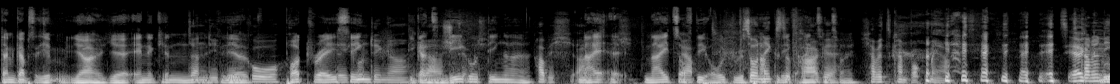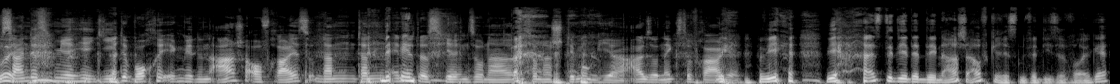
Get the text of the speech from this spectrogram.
Dann gab es eben, ja, hier Anakin, Dann die hier Lego- Pod Racing, Lego-Dinger. die ganzen Ja. Lego-Dinger, Habe ich Ni äh. Knights Ja. of the Old Republic. So, nächste 1 und Frage. 2. Ich habe jetzt keinen Bock mehr. Sehr Kann doch nicht cool. sein, dass ich mir hier jede Woche irgendwie den Arsch aufreiß und dann, dann endet das hier in so einer, so einer Stimmung hier. Also, nächste Frage. Wie, wie hast du dir denn den Arsch aufgerissen für diese Folge?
